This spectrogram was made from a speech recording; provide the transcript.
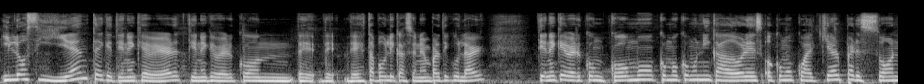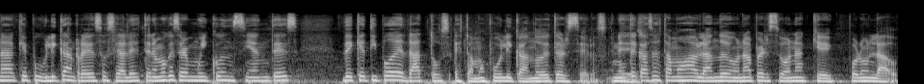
Y lo siguiente que tiene que ver, tiene que ver con, de, de- de esta publicación en particular, tiene que ver con cómo como comunicadores o como cualquier persona que publica en redes sociales tenemos que ser muy conscientes de qué tipo de datos estamos publicando de terceros. En este Eso. caso estamos hablando de una persona que, por un lado,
